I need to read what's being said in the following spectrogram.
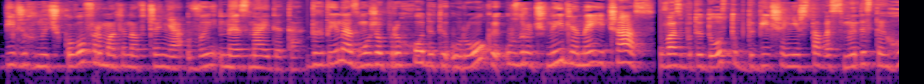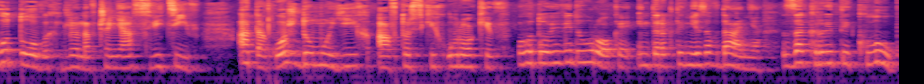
Більш гнучково формати навчання ви не знайдете. Дитина зможе проходити уроки у зручний для неї час. У вас буде доступ до більше ніж 180 готових для навчання світів, а також до моїх авторських уроків. Готові відеоуроки, інтерактивні завдання, закритий клуб,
